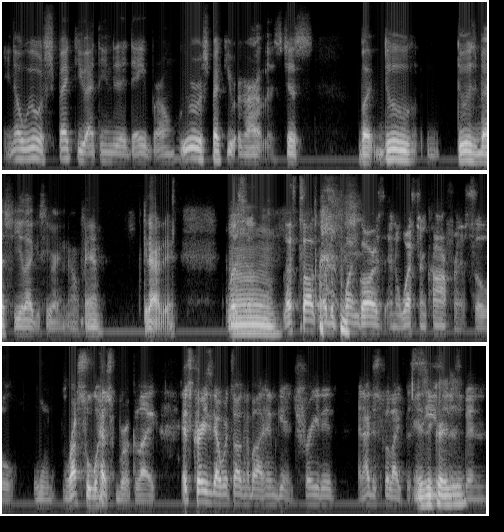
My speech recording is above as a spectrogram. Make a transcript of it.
you know we will respect you at the end of the day, bro. We will respect you regardless. Just, but do do his best for your legacy right now, fam. Get out of there. Listen, um, let's talk other point guards in the Western Conference. So Russell Westbrook, like it's crazy that we're talking about him getting traded, and I just feel like the is season has been.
